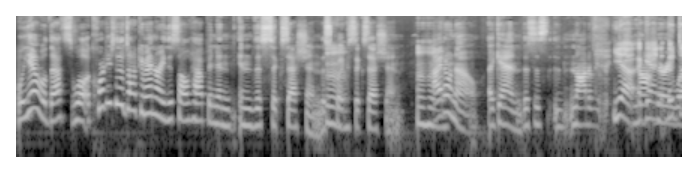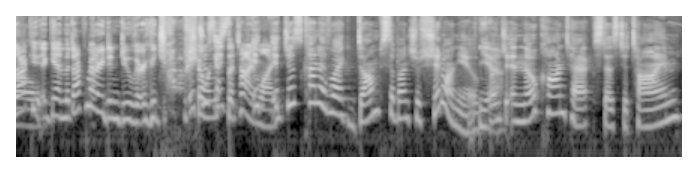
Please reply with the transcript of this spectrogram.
well yeah well that's well according to the documentary this all happened in in this succession this quick succession i don't know again this is not a Mm-hmm. yeah not again the well- again the documentary didn't do a very good job of It showing just- us the it- it- timeline It, just kind of like dumps a bunch of shit on you. Yeah. Bunch and no context as to time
